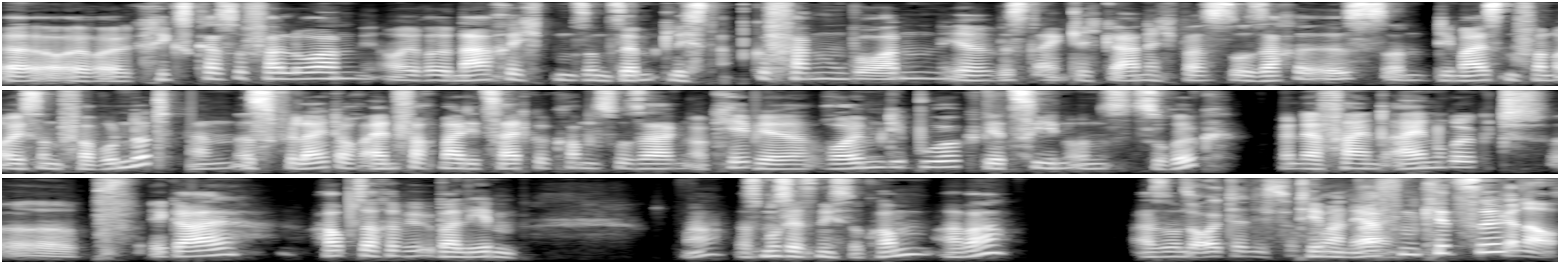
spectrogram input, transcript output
äh, eure Kriegskasse verloren, eure Nachrichten sind sämtlichst abgefangen worden. Ihr wisst eigentlich gar nicht, was so Sache ist und die meisten von euch sind verwundet. Dann ist vielleicht auch einfach mal die Zeit gekommen zu sagen, okay, wir räumen die Burg, wir ziehen uns zurück. Wenn der Feind einrückt, äh, pf, egal, Hauptsache wir überleben. Ja, das muss jetzt nicht so kommen, aber also sollte nicht so Thema kommen, Nervenkitzel. Nein. Genau.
